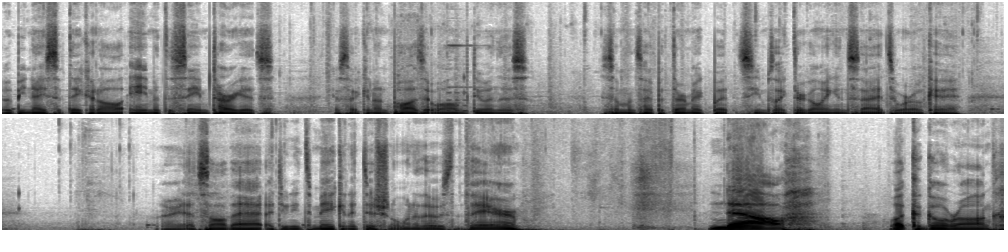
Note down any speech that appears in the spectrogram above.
It would be nice if they could all aim at the same targets. Guess I can unpause it while I'm doing this. Someone's hypothermic, but it seems like they're going inside, so we're okay. Alright, that's all that. I do need to make an additional one of those there. Now, what could go wrong?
